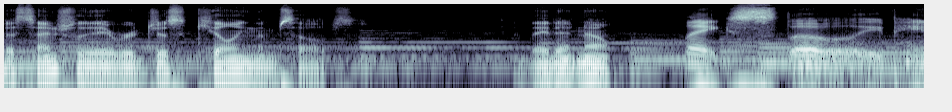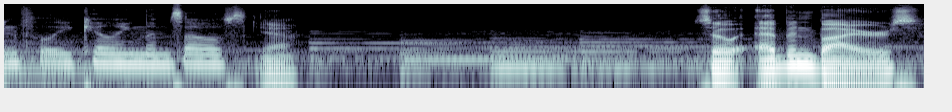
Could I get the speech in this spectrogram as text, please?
essentially they were just killing themselves. They didn't know. Like slowly, painfully killing themselves. Yeah. So Eben Byers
